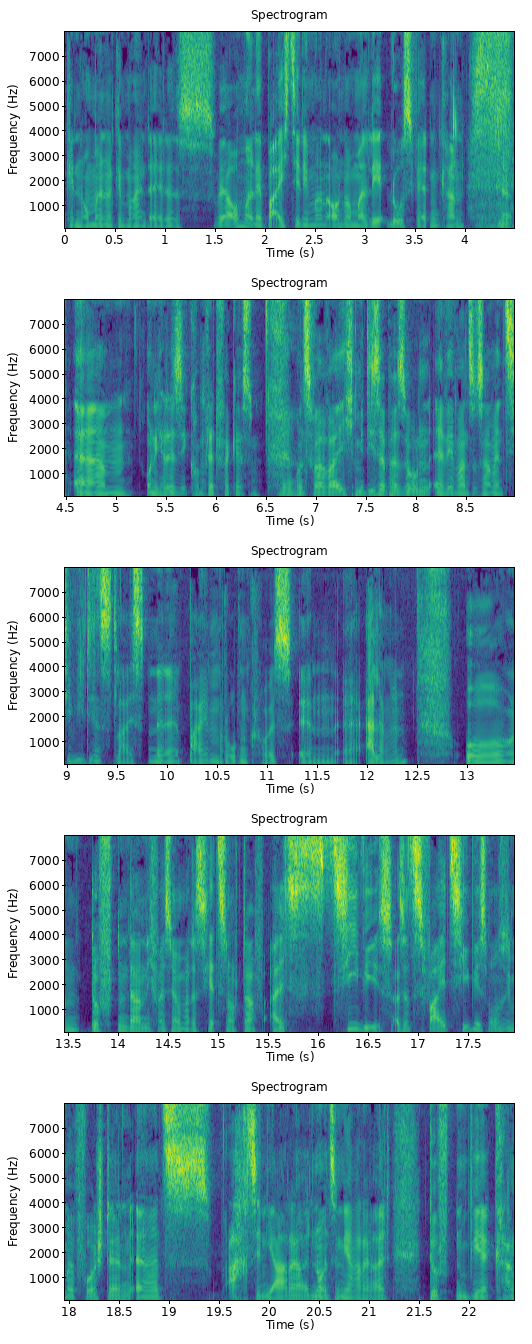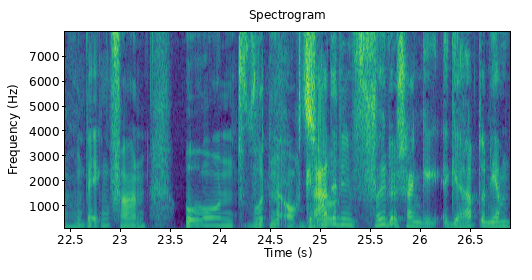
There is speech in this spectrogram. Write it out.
genommen und gemeint, ey, das wäre auch mal eine Beichte, die man auch noch mal le- loswerden kann. Ähm, und ich hatte sie komplett vergessen. Ja. Und zwar war ich mit dieser Person, äh, wir waren zusammen Zivildienstleistende beim Roten Kreuz in äh, Erlangen. Und durften dann, ich weiß nicht, ob man das jetzt noch darf, als Zivis, also zwei Zivis, muss man sich mal vorstellen, äh, 18 Jahre alt, 19 Jahre alt, durften wir Krankenwägen fahren und wurden auch Gerade den Förderschein ge gehabt und die haben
